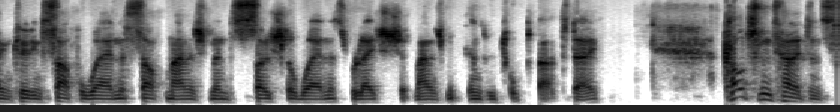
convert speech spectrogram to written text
including self awareness, self management, social awareness, relationship management, things we've talked about today. Cultural intelligence,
